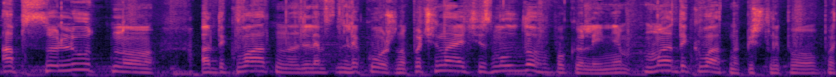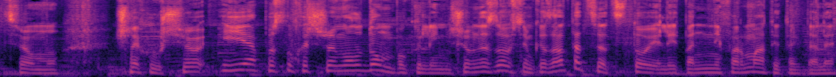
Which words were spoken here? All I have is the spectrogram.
абсолютно адекватна для для кожного, починаючи з молодого покоління. Ми адекватно пішли по по цьому шляху. Що і я послухаю, що молодому поколінню, щоб не зовсім казати, це стоїть, не формат і так далі.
